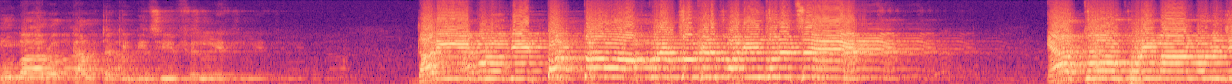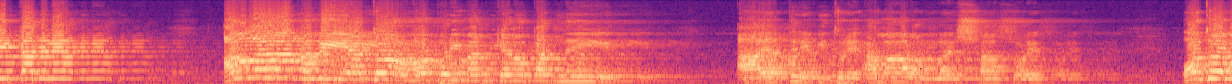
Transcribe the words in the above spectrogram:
মুবারক গালটাকে বিছিয়ে ফেললেন দিয়ে করে চোখের পানি এত পরিমাণ কাঁদলেন। আল্লাহ নবী এত পরিমাণ কেন কাঁদলেন? আয়াতের ভিতরে আমার আল্লাহ করেন অতএব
